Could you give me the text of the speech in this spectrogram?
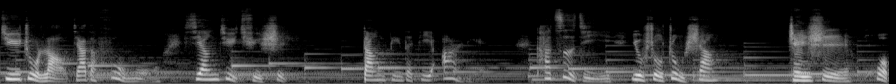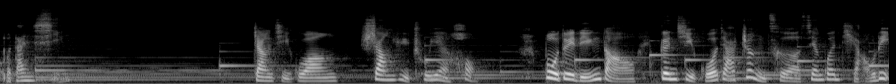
居住老家的父母相继去世；当兵的第二年，他自己又受重伤，真是祸不单行。张启光伤愈出院后，部队领导根据国家政策相关条例。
